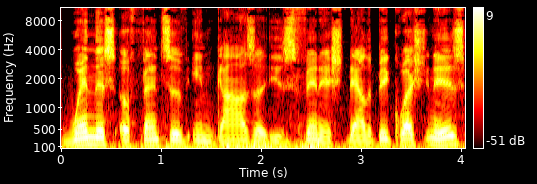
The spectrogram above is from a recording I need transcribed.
when this offensive in Gaza is finished. Now, the big question is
